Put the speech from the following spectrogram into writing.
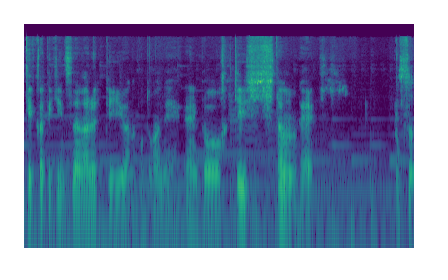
結果的につながるっていうようなことがね、えっ、ー、と、はっきりしたので、そ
